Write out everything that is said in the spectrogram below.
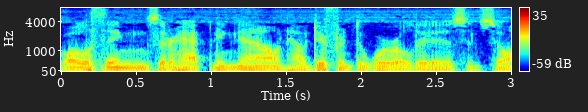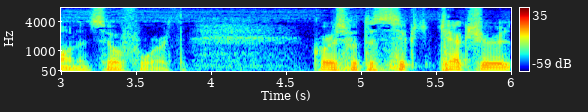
all the things that are happening now and how different the world is and so on and so forth. Of course, what the texture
